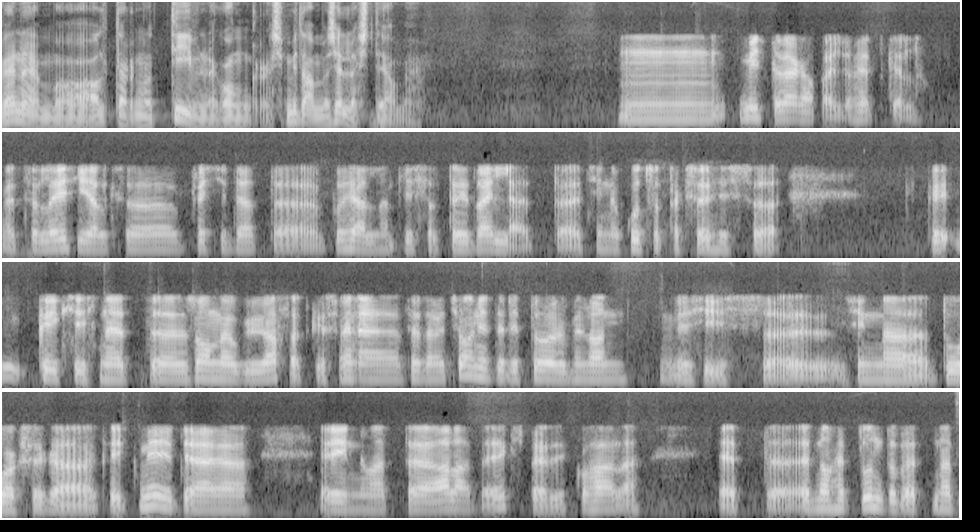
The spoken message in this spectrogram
Venemaa alternatiivne kongress, mida me sellest teame mm,? mitte väga palju hetkel, et selle esialgse pressiteate põhjal nad lihtsalt tõid välja, et, et sinna kutsutakse siis kõik siis need soome-ugri rahvad, kes Vene Föderatsiooni territooriumil on ja siis sinna tuuakse ka kõik meedia ja erinevate alade eksperdid kohale. et, et noh, et tundub, et nad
